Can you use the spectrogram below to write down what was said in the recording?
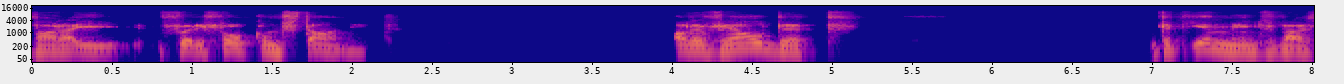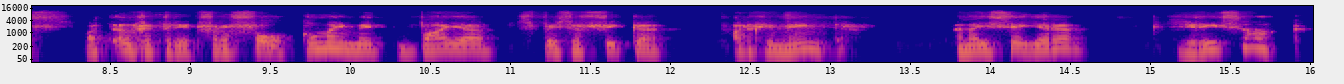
waar hy voor die volk kom staan het alhoewel dit dit een mens was wat ingetree het vir 'n volk, kom hy met baie spesifieke argumente. En hy sê, Here, hierdie saak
